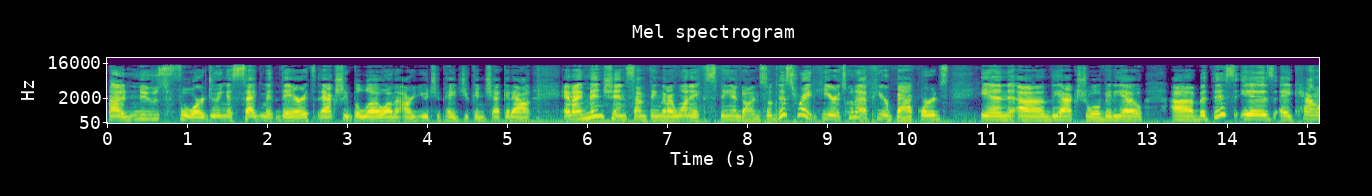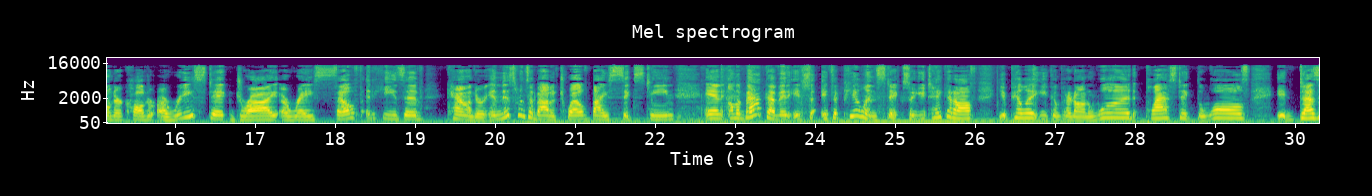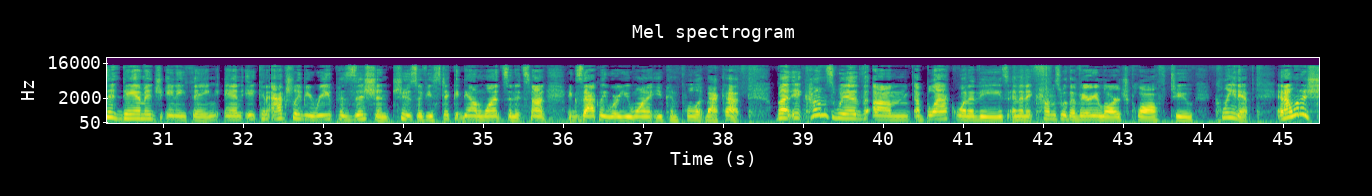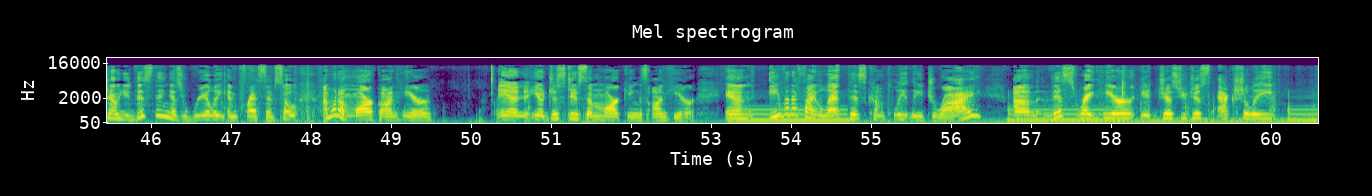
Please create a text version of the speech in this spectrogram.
uh, News 4 doing a segment there. It's actually below on our YouTube page. You can check it out. And I mentioned something that I want to expand on. So this right here, it's going to appear backwards in um, the actual video. Uh, but this is a calendar called a ReStic Dry Erase Self-Adhesive calendar and this one's about a 12 by 16 and on the back of it it's it's a peel and stick so you take it off you peel it you can put it on wood plastic the walls it doesn't damage anything and it can actually be repositioned too so if you stick it down once and it's not exactly where you want it you can pull it back up but it comes with um, a black one of these and then it comes with a very large cloth to clean it. And I want to show you, this thing is really impressive. So I'm going to mark on here and, you know, just do some markings on here. And even if I let this completely dry, um, this right here, it just, you just actually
